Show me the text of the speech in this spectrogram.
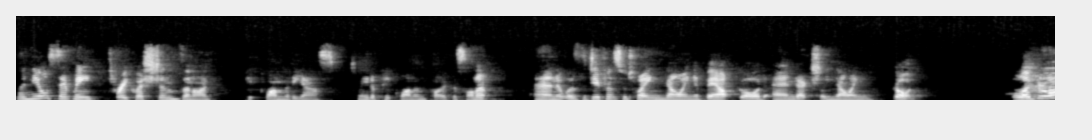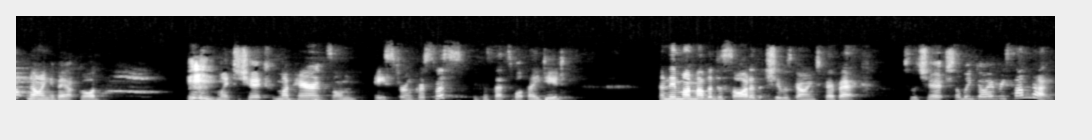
Well, Neil sent me three questions, and I picked one that he asked me to pick one and focus on it. And it was the difference between knowing about God and actually knowing God. Well, I grew up knowing about God. Went to church with my parents on Easter and Christmas because that's what they did. And then my mother decided that she was going to go back to the church, so we'd go every Sunday.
